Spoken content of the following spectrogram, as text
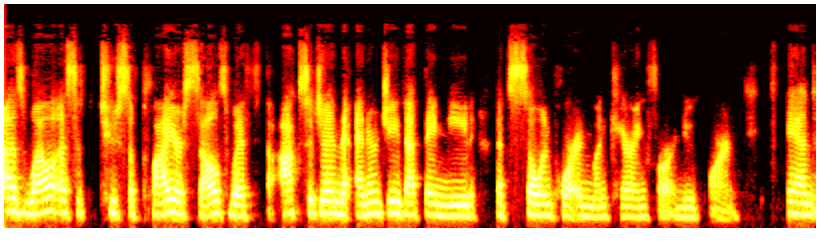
as well as to supply your cells with the oxygen, the energy that they need that's so important when caring for a newborn. And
